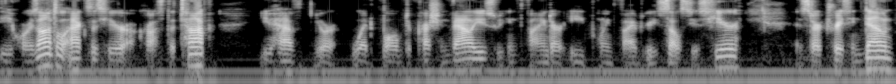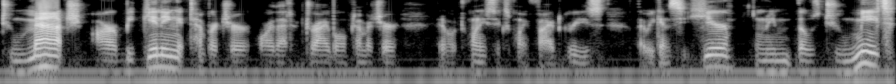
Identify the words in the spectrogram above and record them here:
the horizontal axis here across the top you have your wet bulb depression value, so we can find our 8.5 degrees Celsius here, and start tracing down to match our beginning temperature, or that dry bulb temperature, at about 26.5 degrees that we can see here. And we, those two meet,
